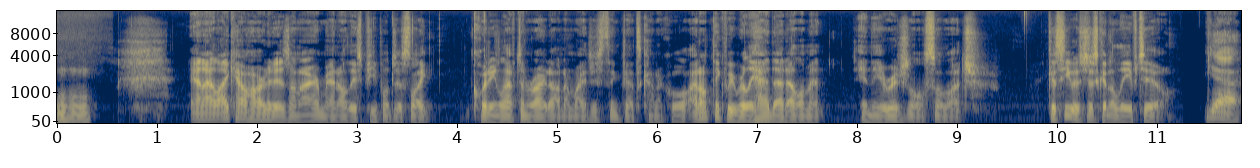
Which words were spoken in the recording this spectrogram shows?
Mm-hmm. And I like how hard it is on Iron Man. All these people just like quitting left and right on him. I just think that's kind of cool. I don't think we really had that element in the original so much because he was just going to leave too. yeah,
